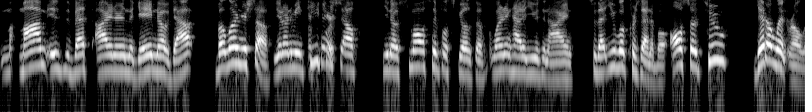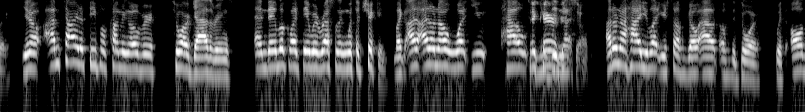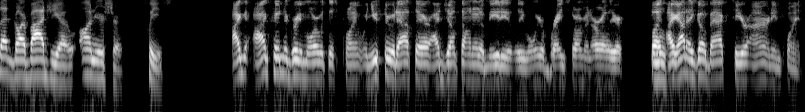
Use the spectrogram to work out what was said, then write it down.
m- mom is the best ironer in the game, no doubt, but learn yourself. You know what I mean? Teach yourself, you know, small, simple skills of learning how to use an iron so that you look presentable. Also, two, get a lint roller. You know, I'm tired of people coming over to our gatherings and they look like they were wrestling with a chicken. Like I, I don't know what you how take care of not, yourself. I don't know how you let yourself go out of the door with all that garbaggio on your shirt. Please. I, I couldn't agree more with this point. When you threw it out there, I jumped on it immediately when we were brainstorming earlier. But Ooh. I got to go back to your ironing point.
